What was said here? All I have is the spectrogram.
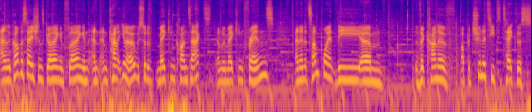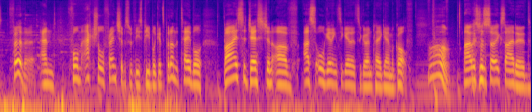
And the conversation's going and flowing and, and, and kind of, you know, we're sort of making contact and we're making friends. And then at some point, the, um, the kind of opportunity to take this further and form actual friendships with these people gets put on the table by suggestion of us all getting together to go and play a game of golf. Oh. I was just so excited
